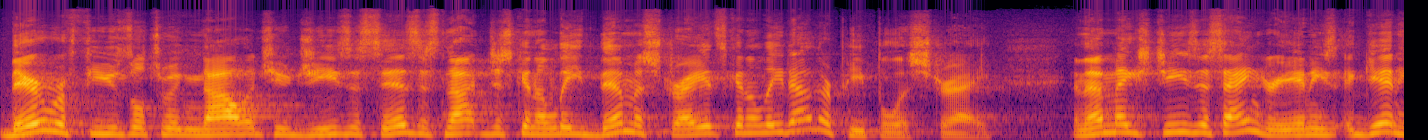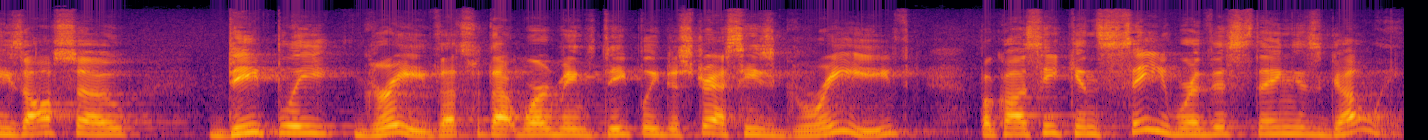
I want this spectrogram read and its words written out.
Their refusal to acknowledge who Jesus is, it's not just going to lead them astray, it's going to lead other people astray. And that makes Jesus angry. And he's, again, he's also deeply grieved. That's what that word means, deeply distressed. He's grieved because he can see where this thing is going.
